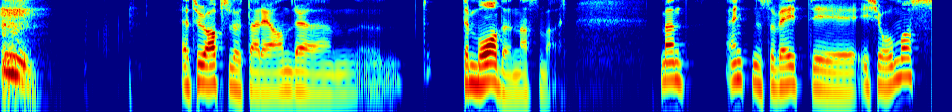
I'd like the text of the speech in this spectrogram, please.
Jeg tror absolutt det er andre Det må det nesten være. Men enten så vet de ikke om oss,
